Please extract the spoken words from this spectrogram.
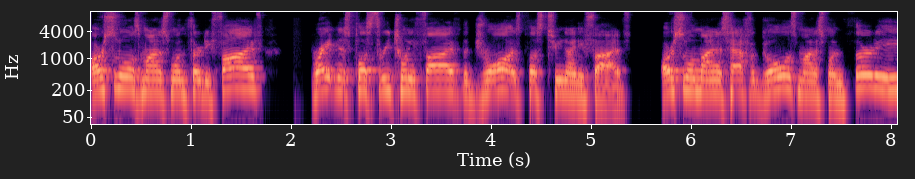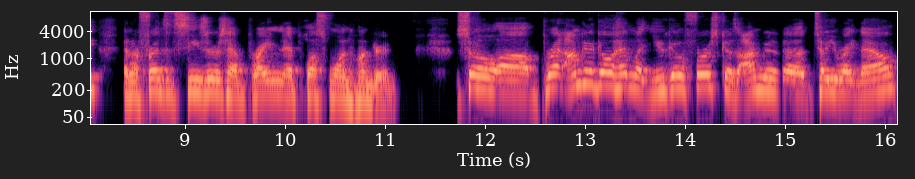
Arsenal is minus 135. Brighton is plus 325. The draw is plus 295. Arsenal minus half a goal is minus 130. And our friends at Caesars have Brighton at plus 100. So, uh, Brett, I'm going to go ahead and let you go first because I'm going to tell you right now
